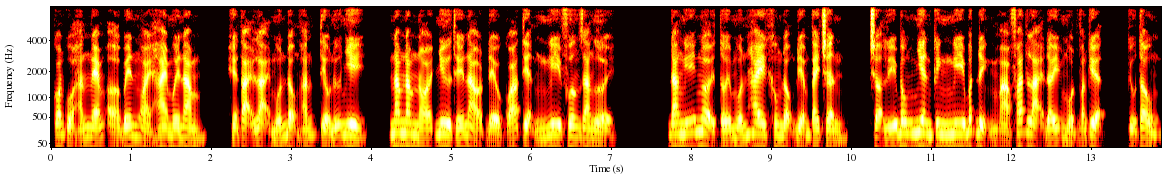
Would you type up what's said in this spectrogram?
con của hắn ném ở bên ngoài 20 năm, hiện tại lại muốn động hắn tiểu nữ nhi, 5 năm nói như thế nào đều quá tiện nghi phương ra người. Đang nghĩ ngợi tới muốn hay không động điểm tay chân, trợ lý bỗng nhiên kinh nghi bất định mà phát lại đây một văn kiện, cựu tổng,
